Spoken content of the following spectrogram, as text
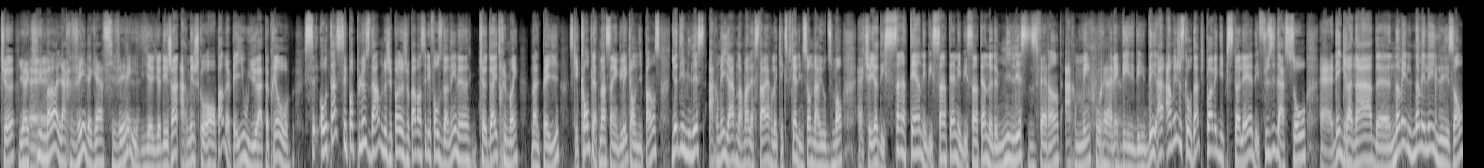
que Il y a un euh, climat larvé de guerre ben, civile. Il y, a, il y a des gens armés jusqu'au. On parle d'un pays où il y a à peu près au, autant c'est pas plus d'armes. J'ai pas, je veux pas avancer les fausses données là, que d'êtres humains dans le pays, ce qui est complètement cinglé quand on y pense. Il y a des milices armées hier, Normand Lester, là, qui expliquait à l'émission de Mario Dumont euh, qu'il y a des centaines et des centaines et des centaines de milices différentes armées avec des, des, des armées jusqu'aux dents, puis pas avec des pistolets, des fusils d'assaut, euh, des grenades. euh, nommez, nommez-les, ils les ont.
